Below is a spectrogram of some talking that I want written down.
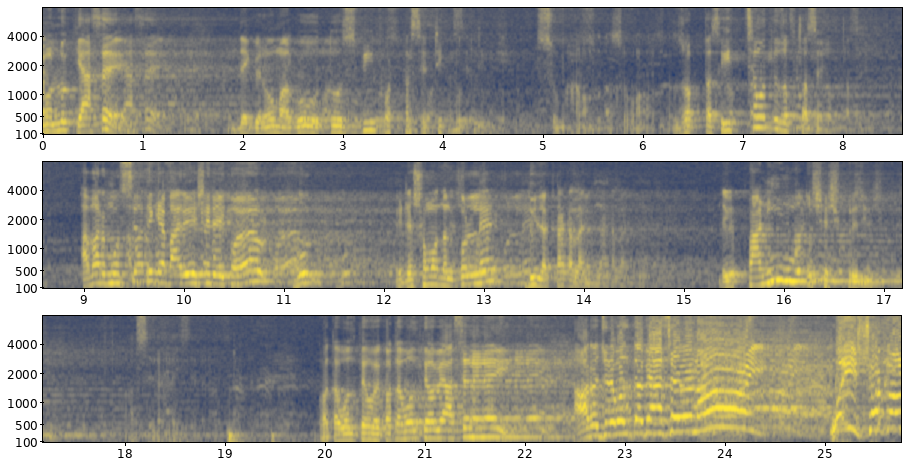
এমন লোক কি আছে? দেখবেন, ও মাগো তসবি পড়তাছে ঠিক মতোই সুবহানাল্লাহ সুবহানাল্লাহ। জপতাছে ইচ্ছা মতো জপতাছে। আবার মসজিদ থেকে বাইরে এসে রে হুল, এটা সমাধান করলে দুই লাখ টাকা লাগবে। দেখবে পানির মতো শেষ করে দিবে। আছে না নাই? কথা বলতে হবে কথা বলতে হবে আছে না নেই? আরও জোরে বলতে হবে আছে না নয় ওই সকল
